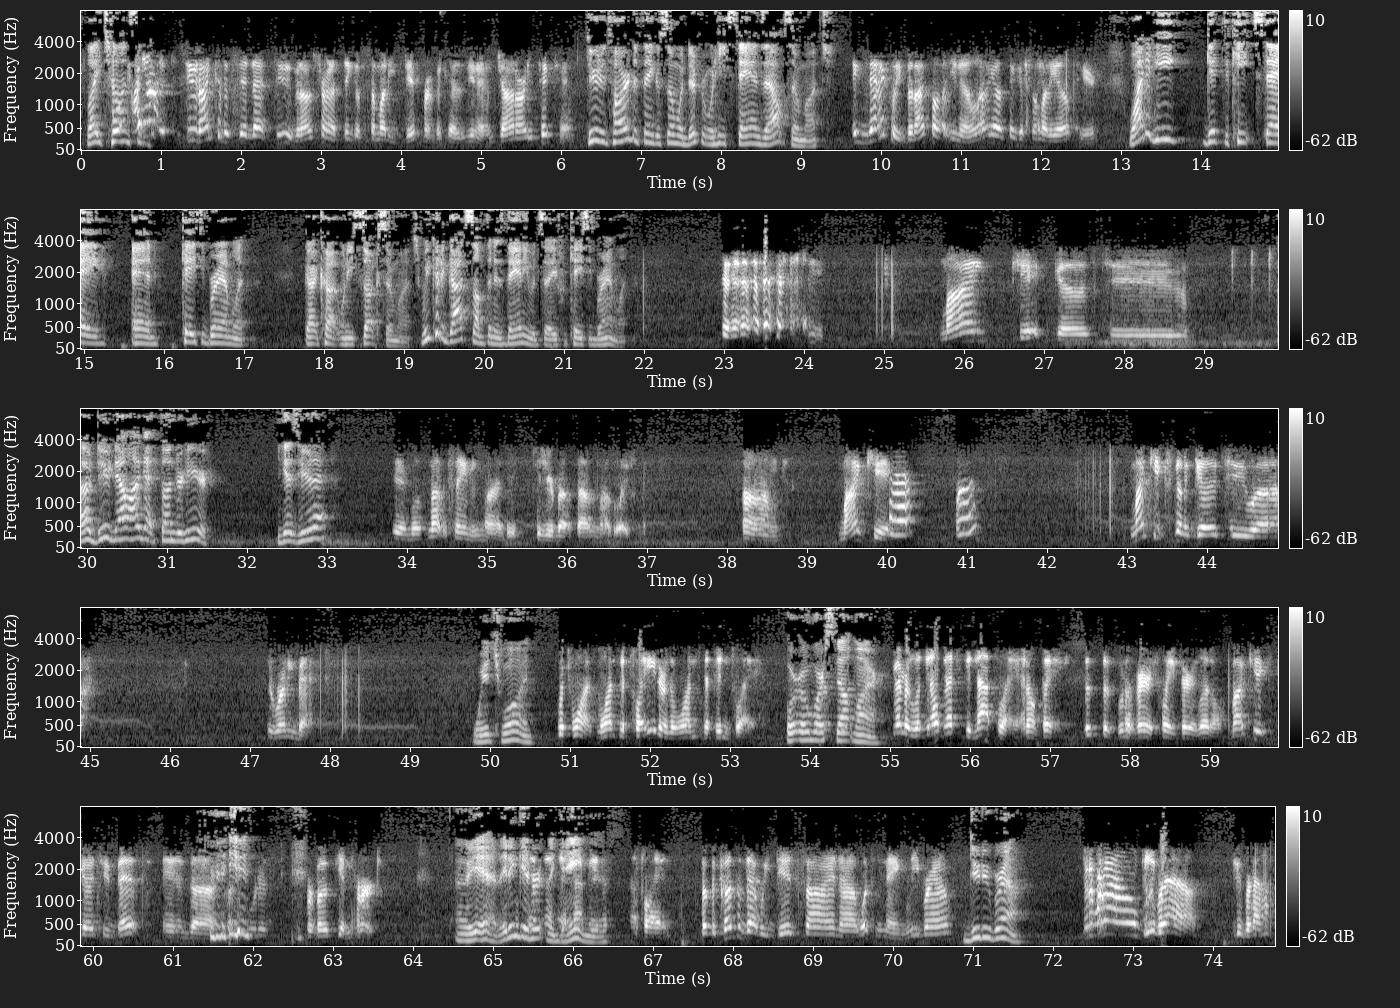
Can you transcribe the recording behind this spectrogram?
Like John I said, could, dude, I could have said that too, but I was trying to think of somebody different because you know John already picked him. dude, it's hard to think of someone different when he stands out so much. Exactly, but I thought you know I got to think of somebody else here. Why did he get to keep stay and Casey Bramlet got cut when he sucks so much? We could have got something, as Danny would say, for Casey Bramlet. My kick goes to Oh, dude, now I got thunder here. You guys hear that? yeah, well, it's not the same as mine, dude, because you're about a thousand miles away from me. Um, my kick, my kick's gonna go to uh, the running back. Which one? Which ones? The ones that played or the ones that didn't play? Or Omar Stoutmire? Remember, Ladell Betts did not play. I don't think. This, this, Or very played very little. my kicks go to Betts and uh, Portis for both getting hurt. Oh yeah, they didn't get hurt in the game though. Not playing. But because of that, we did sign uh, what's his name, Lee Brown. Doodoo Brown. Lee Brown. D Brown. D Brown.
